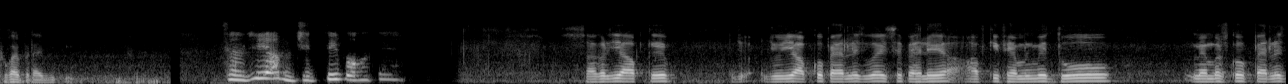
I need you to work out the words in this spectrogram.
ठुकाई पिटाई भी की। सर जी, आप जिद्दी बहुत हैं। सागर जी आपके जो जो ये आपको पैरलेज हुआ है, इससे पहले आपकी फैमिली में दो मेंबर्स को पैरलेज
